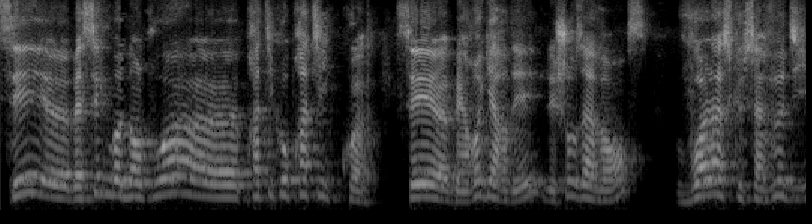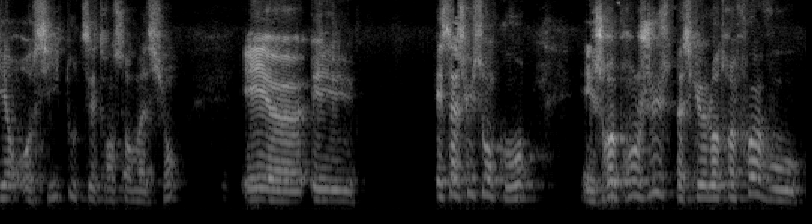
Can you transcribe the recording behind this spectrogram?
c'est euh, ben, le mode d'emploi euh, pratico-pratique. quoi. C'est euh, ben, regarder, les choses avancent, voilà ce que ça veut dire aussi, toutes ces transformations, et, et, ça suit son cours. Et je reprends juste, parce que l'autre fois, vous,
